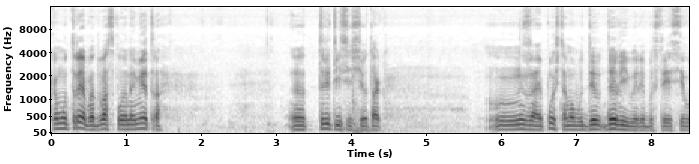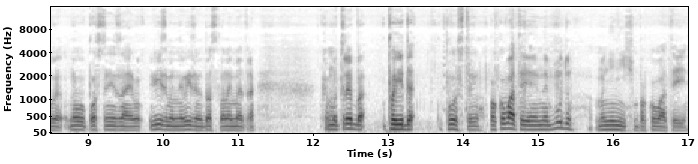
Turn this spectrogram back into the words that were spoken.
кому треба 2,5 метра. 3 тисячі отак. Не знаю, почта, мабуть, де- delivery быстрее всего. Нову пошту не знаю. Візьме, не візьме 2,5 метра. Кому треба, поїде поштою. Пакувати я не буду, мені нічим пакувати її.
